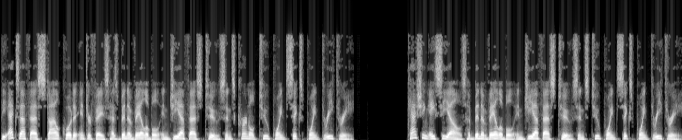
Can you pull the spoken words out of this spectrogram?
The XFS style quota interface has been available in GFS2 since kernel 2.6.33. Caching ACLs have been available in GFS2 since 2.6.33.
